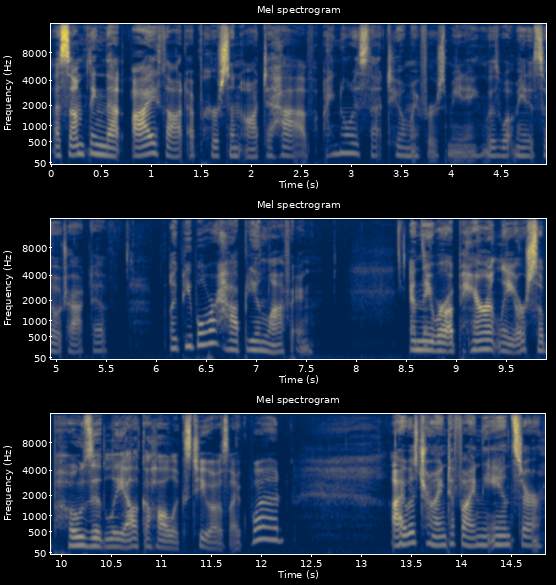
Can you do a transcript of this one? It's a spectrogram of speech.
a something that I thought a person ought to have. I noticed that too in my first meeting. It was what made it so attractive. Like people were happy and laughing. And they were apparently or supposedly alcoholics too. I was like, what? I was trying to find the answer.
